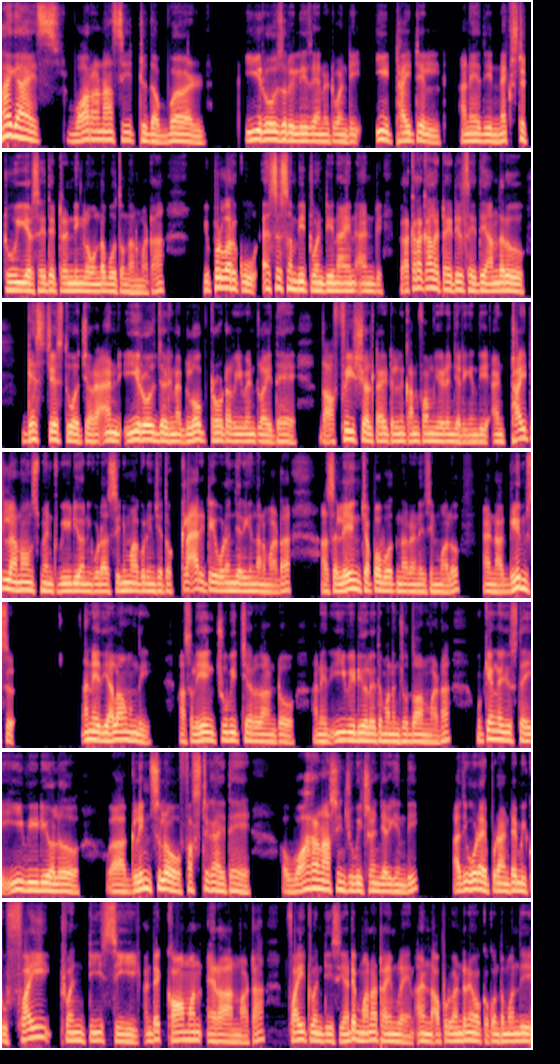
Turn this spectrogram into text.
Hi guys Varanasi to the world ఈ రోజు release అయినటువంటి ఈ టైటిల్ అనేది నెక్స్ట్ టూ ఇయర్స్ అయితే ట్రెండింగ్లో ఉండబోతుంది అనమాట ఇప్పటి వరకు ఎస్ఎస్ఎంబి ట్వంటీ నైన్ అండ్ రకరకాల టైటిల్స్ అయితే అందరూ గెస్ట్ చేస్తూ వచ్చారు. అండ్ ఈ రోజు జరిగిన గ్లోబ్ ట్రోటర్ ఈవెంట్లో అయితే ద అఫీషియల్ టైటిల్ని కన్ఫర్మ్ చేయడం జరిగింది. అండ్ టైటిల్ అనౌన్స్మెంట్ వీడియోని కూడా సినిమా గురించి ఏదో క్లారిటీ ఇవ్వడం జరిగిందనమాట అసలు ఏం చెప్పబోతున్నారండి సినిమాలో? అండ్ ఆ గ్లిమ్స్ అనేది ఎలా ఉంది? అసలు ఏం చూపించారు దాంట్లో? అనేది ఈ వీడియోలో అయితే మనం చూద్దాం అనమాట ముఖ్యంగా చూస్తే ఈ వీడియోలో గ్లిమ్స్లో ఫస్ట్గా అయితే వారణాసిని చూపించడం జరిగింది. అది కూడా ఎప్పుడు అంటే మీకు ఫైవ్ ట్వంటీ సి అంటే కామన్ ఎరా అనమాట ఫైవ్ ట్వంటీ సి అంటే మన టైం లైన్ అండ్ అప్పుడు వెంటనే ఒక కొంతమంది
